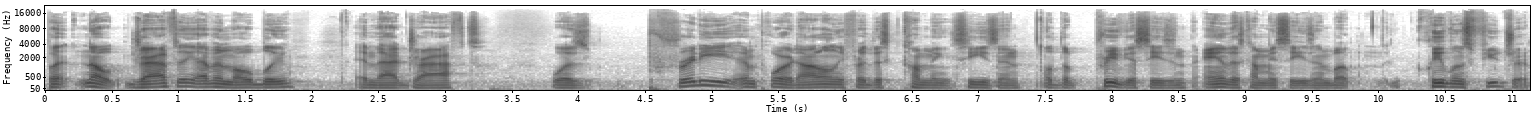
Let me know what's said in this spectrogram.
But no, drafting Evan Mobley in that draft was pretty important, not only for this coming season, or the previous season, and this coming season, but Cleveland's future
